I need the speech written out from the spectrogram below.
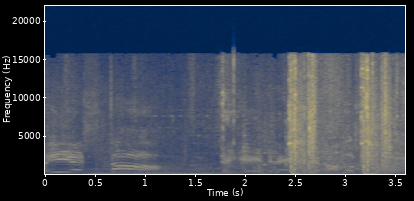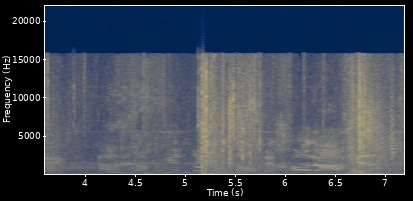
¡Ahí está! ¡Vamos! ¿Qué estás haciendo? ¡No me jodas!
